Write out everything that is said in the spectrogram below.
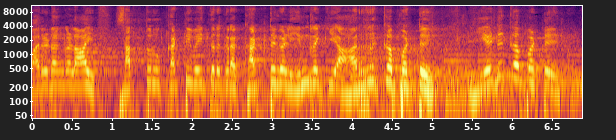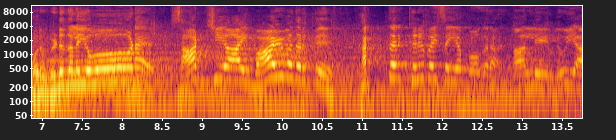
வருடங்களாய் சத்துரு கட்டி வைத்திருக்கிற கட்டுகள் இன்றைக்கு அறுக்கப்பட்டு எடுக்கப்பட்டு ஒரு விடுதலையோட சாட்சியாய் வாழ்வதற்கு கர்த்தர் கிருபை செய்ய போகிறார். அல்லேலூயா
